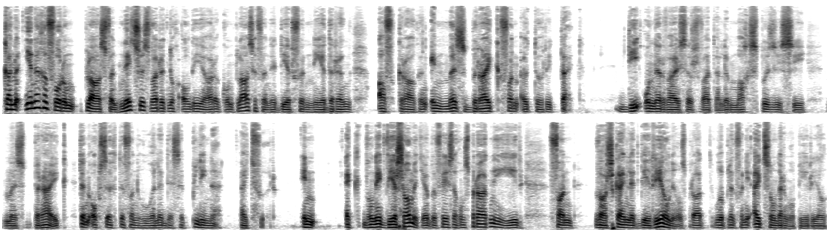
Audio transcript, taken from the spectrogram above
kan enige vorm plaasvind, net soos wat dit nog al die jare kon plaasvind het deur vernedering, afkraking en misbruik van autoriteit. Die onderwysers wat hulle magsposisie misbruik ten opsigte van hoe hulle dissipline uitvoer. En ek wil net weer saam met jou bevestig ons praat nie hier van waarskynlik die reël nie, ons praat hooplik van die uitsondering op die reël.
